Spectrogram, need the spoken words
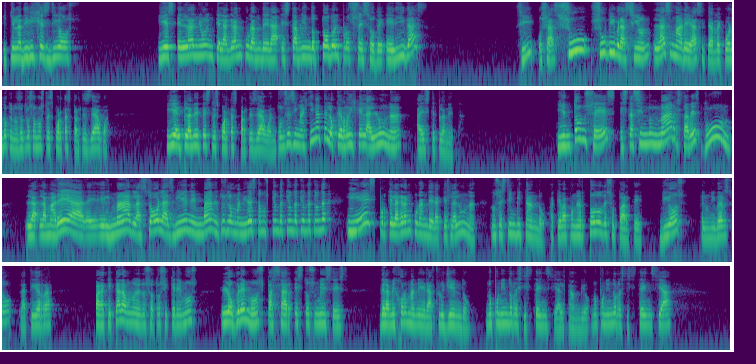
y quien la dirige es Dios. Y es el año en que la gran curandera está abriendo todo el proceso de heridas, ¿sí? O sea, su, su vibración, las mareas, y te recuerdo que nosotros somos tres cuartas partes de agua y el planeta es tres cuartas partes de agua. Entonces, imagínate lo que rige la luna a este planeta. Y entonces está haciendo un mar, ¿sabes? ¡Bum! La, la, marea, el mar, las olas vienen, van. Entonces la humanidad estamos, ¿qué onda, qué onda, qué onda, qué onda? Y es porque la gran curandera, que es la luna, nos está invitando a que va a poner todo de su parte, Dios, el universo, la tierra, para que cada uno de nosotros, si queremos, logremos pasar estos meses de la mejor manera, fluyendo, no poniendo resistencia al cambio, no poniendo resistencia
